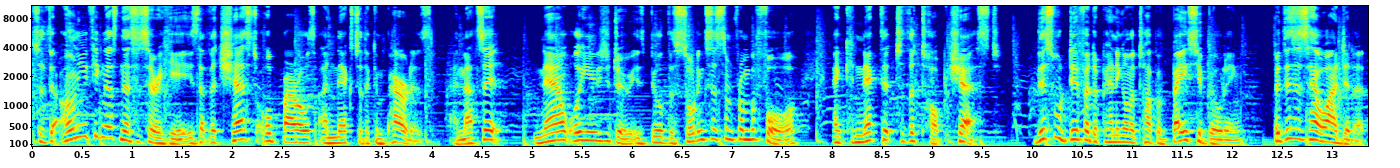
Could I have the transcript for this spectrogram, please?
So the only thing that's necessary here is that the chest or barrels are next to the comparators, and that's it. Now all you need to do is build the sorting system from before and connect it to the top chest. This will differ depending on the type of base you're building, but this is how I did it.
